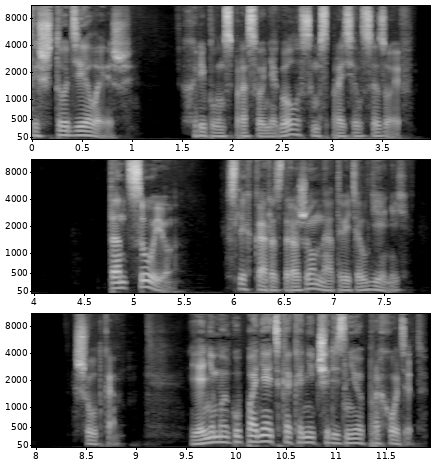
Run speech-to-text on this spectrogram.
«Ты что делаешь?» — хриплым спросонья голосом спросил Сызоев. «Танцую», — слегка раздраженно ответил гений. Шутка. Я не могу понять, как они через нее проходят.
